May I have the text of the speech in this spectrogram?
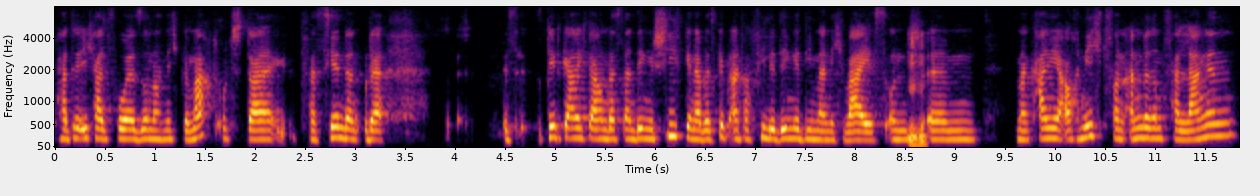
hatte ich halt vorher so noch nicht gemacht und da passieren dann oder es geht gar nicht darum, dass dann Dinge schiefgehen, aber es gibt einfach viele Dinge, die man nicht weiß. Und mhm. ähm, man kann ja auch nicht von anderen verlangen,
